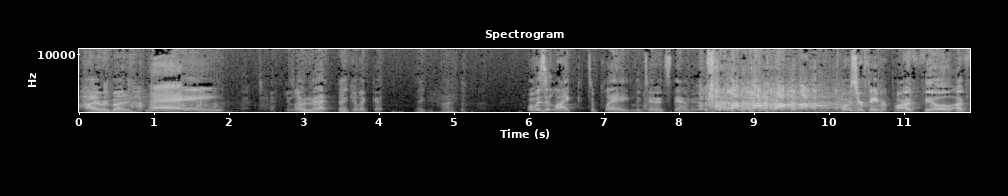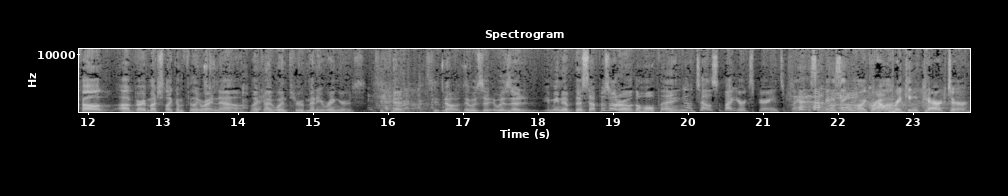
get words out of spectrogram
Hi, everybody. Hey. You look to- good. Thank you you. look good. Thank you. Hi. What was it like to play Lieutenant Stamets? what was your favorite part? I feel I felt uh, very much like I'm feeling right now. Like I went through many ringers to get. To, no, it was it was a. You mean of this episode or the whole thing? No, tell us about your experience playing this amazing, Oh my God. groundbreaking character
